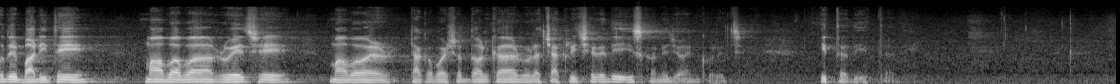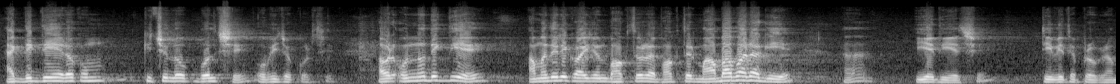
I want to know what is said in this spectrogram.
ওদের বাড়িতে মা বাবা রয়েছে মা বাবার টাকা পয়সার দরকার ওরা চাকরি ছেড়ে দিয়ে ইস্কনে জয়েন করেছে ইত্যাদি ইত্যাদি। একদিক দিয়ে এরকম কিছু লোক বলছে অভিযোগ করছে। আবার অন্য দিক দিয়ে আমাদেরই কয়েকজন ভক্তরা, ভক্তের মা বাবারা গিয়ে হ্যাঁ ইয়ে দিয়েছে, টিভিতে প্রোগ্রাম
